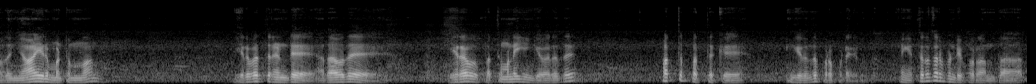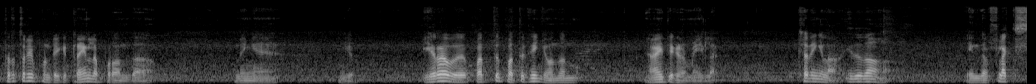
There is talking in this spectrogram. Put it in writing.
அது ஞாயிறு மட்டும்தான். இருபத்தி ரெண்டு அதாவது இரவு பத்து மணிக்கு இங்கே வருது. பத்து பத்துக்கு இங்கேருந்து புறப்படுகிறது. நீங்கள் திருத்துறைப்பூண்டி பிறந்தா திருத்துறைப்பூண்டிக்கு ட்ரெயினில் பிறந்தா நீங்கள் இங்கே இரவு பத்து பத்துக்கு இங்கே வந்துடணும். ஞாயிற்றுக்கிழமையில். சரிங்களா? இதுதான் இந்த ஃப்ளெக்ஸ்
